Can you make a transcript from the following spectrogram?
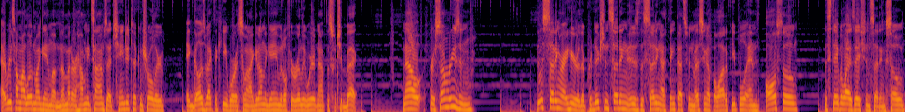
every time I load my game up, no matter how many times I change it to controller, it goes back to keyboard. So when I get on the game, it'll feel really weird and I have to switch it back. Now, for some reason, this setting right here, the prediction setting is the setting I think that's been messing up a lot of people and also the stabilization setting. So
